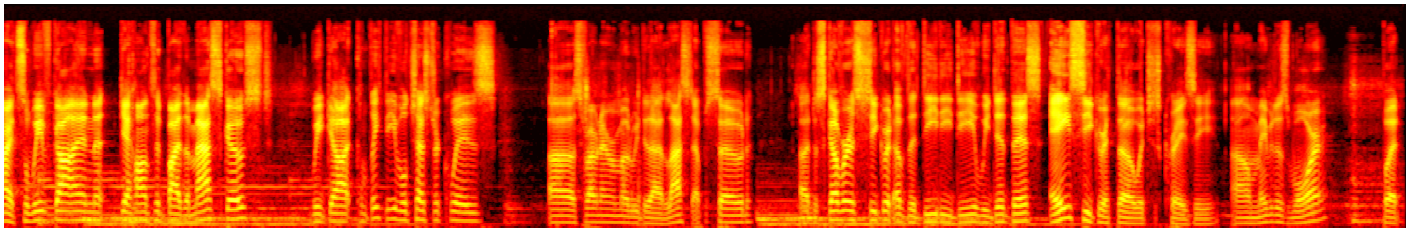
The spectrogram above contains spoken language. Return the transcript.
Alright, so we've gotten Get Haunted by the Mask Ghost. We got Complete the Evil Chester Quiz. Uh, Survivor Nightmare Mode, we did that last episode. Uh, Discover a Secret of the DDD, we did this. A secret, though, which is crazy. Um, maybe there's more, but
